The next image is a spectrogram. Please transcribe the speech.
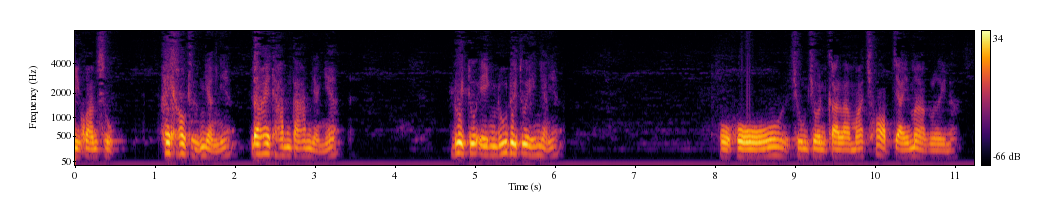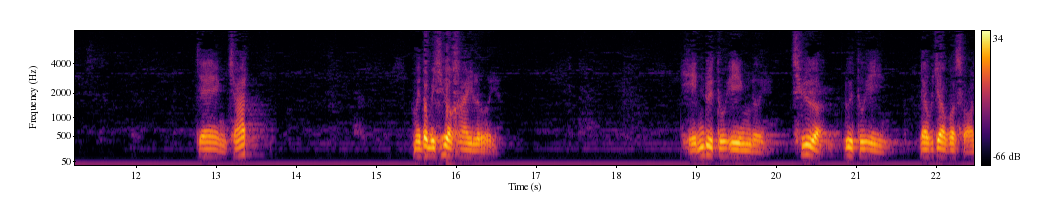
มีความสุข ให้เข้าถึงอย่างเนี้ย แล้วให้ทำตามอย่างเนี้ย ด้วยตัวเองรู้ด้วยตัวเองอย่างเนี้ย โอ้โห ชุมชนกาลามะชอบใจมากเลยนะ แจ้งชัด ไม่ต้องไปเชื่อใครเลย เห็นด้วยตัวเองเลย เชื่อด้วยตัวเอง แล้วพระเจ้าก็สอน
